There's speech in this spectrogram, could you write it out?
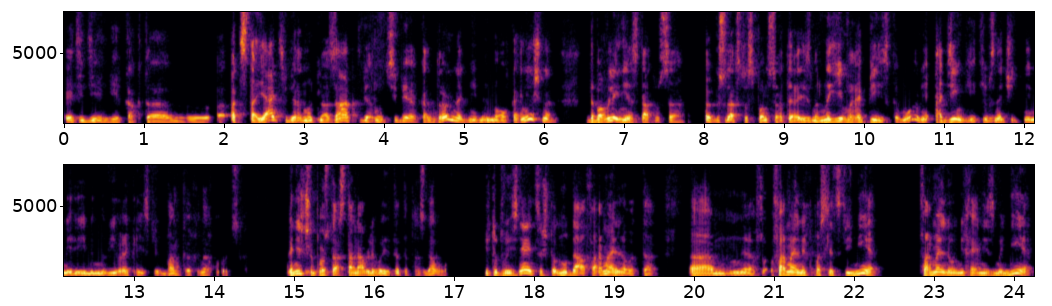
эти деньги как-то отстоять, вернуть назад, вернуть себе контроль над ними. Но, конечно, добавление статуса э, государства-спонсора терроризма на европейском уровне, а деньги эти в значительной мере именно в европейских банках и находятся, конечно, просто останавливает этот разговор. И тут выясняется, что, ну да, формального-то, э, формальных последствий нет, формального механизма нет,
